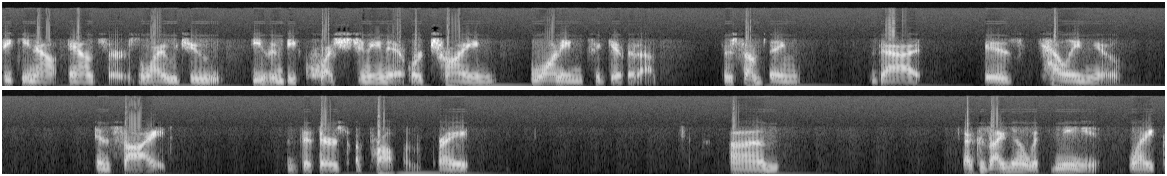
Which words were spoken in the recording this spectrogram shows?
seeking out answers? Why would you even be questioning it or trying, wanting to give it up? There's something that is telling you inside that there's a problem, right? Um, because I know with me, like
